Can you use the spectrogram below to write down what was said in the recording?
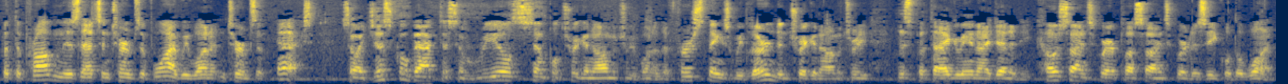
But the problem is that's in terms of y. We want it in terms of x. So I just go back to some real simple trigonometry. One of the first things we learned in trigonometry, this Pythagorean identity. Cosine squared plus sine squared is equal to 1.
